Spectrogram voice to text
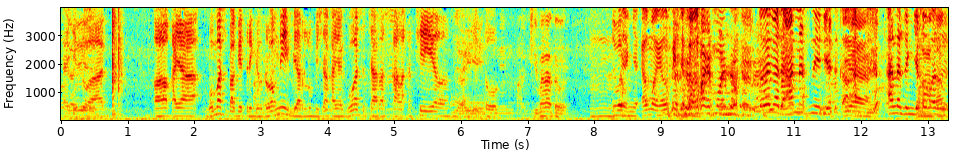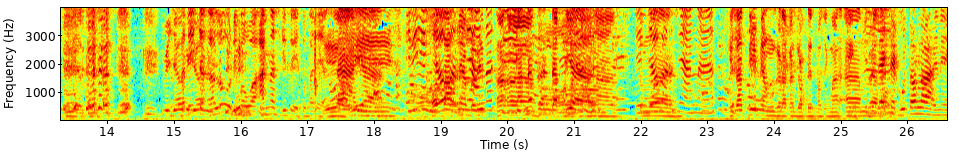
kayak Iya, gitu iya. kan Eh, kayak gue mah sebagai trigger doang nih biar lu bisa kayak gue secara skala kecil iya. gitu Gimana tuh? Hmm. coba yang Elmo Elmo yang jawab Emang, emang, emang. soalnya nggak ada Anas nih dia Iya. Anas yang jawab tuh iya sih. dijawab Berarti lu di bawah Anas gitu hitungannya ya? Iya, Nah, iya. Ini yang jawab harusnya Anas sih. karena kehendak dia Anas. Yang semua jawab harusnya Anas. Kita tim yang menggerakkan job desk masing-masing. Ah, Kita misalkan eksekutor lah ini.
